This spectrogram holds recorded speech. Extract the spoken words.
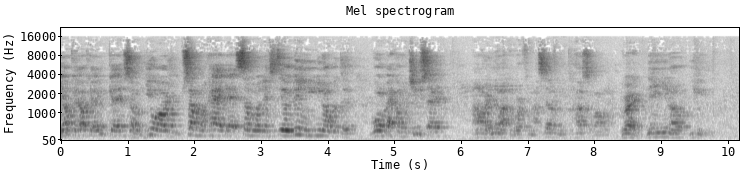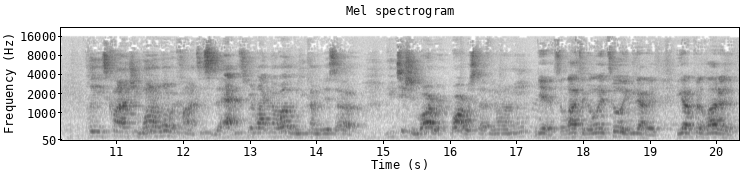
Yeah, okay, okay, okay. So you already someone had that someone instilled in you, you know, with the going back on what you say. I already know I can work for myself and you can hustle on. Right. Then you know you can please clients you one on one with clients. This is an atmosphere like no other when you come to this uh beautician barber barber stuff. You know what I mean? Yeah, it's a lot to go into it. You gotta you gotta put a lot of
